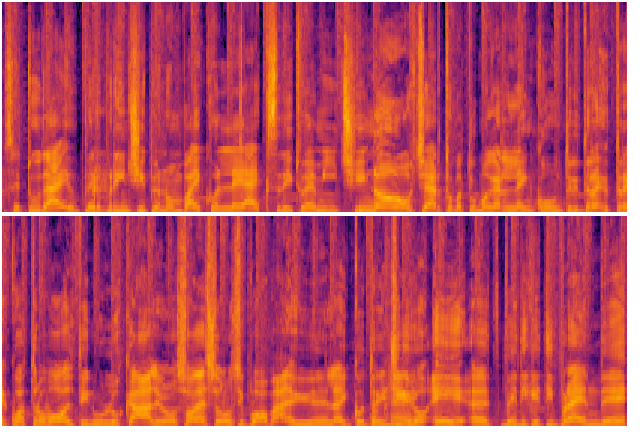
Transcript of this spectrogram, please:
se tu dai, per principio non vai con le ex dei tuoi amici. No, certo, ma tu magari la incontri 3-4 volte in un locale, non lo so, adesso non si può, ma eh, la incontri Ok. in giro e eh, vedi che ti prende.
